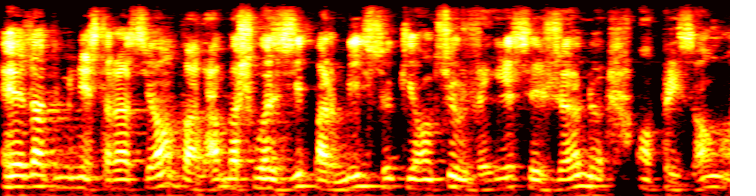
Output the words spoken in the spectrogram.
Et l'administration, voilà, m'a choisi parmi ceux qui ont surveillé ces jeunes en prison.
